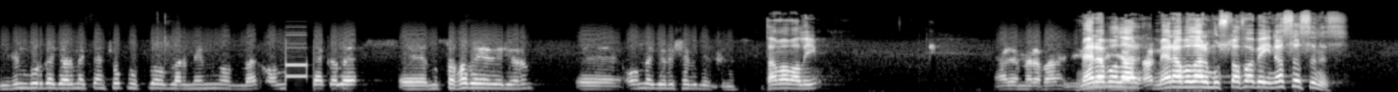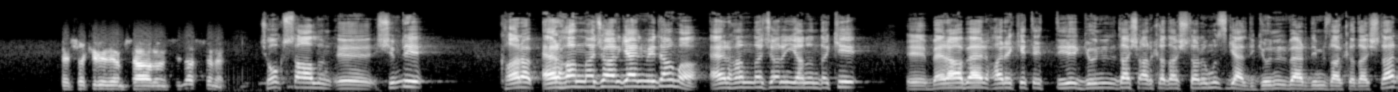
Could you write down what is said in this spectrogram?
bizim burada görmekten çok mutlu oldular, memnun oldular. Onunla alakalı e, Mustafa Bey'e veriyorum. Ee, onunla görüşebilirsiniz. Tamam alayım. Alo merhaba. İyi Merhabalar. Merhabalar Mustafa Bey. Nasılsınız? Teşekkür ederim sağ olun. Siz nasılsınız? Çok sağ olun. Ee, şimdi Kara, Erhan Nacar gelmedi ama Erhan Nacar'ın yanındaki e, beraber hareket ettiği gönüldaş arkadaşlarımız geldi. Gönül verdiğimiz arkadaşlar.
